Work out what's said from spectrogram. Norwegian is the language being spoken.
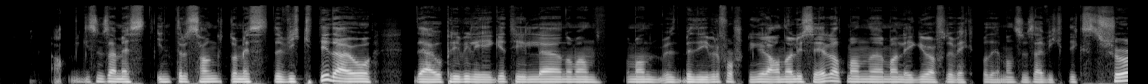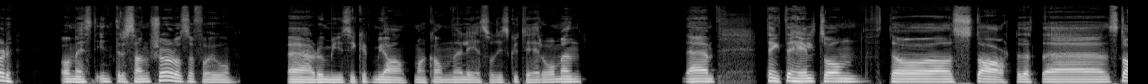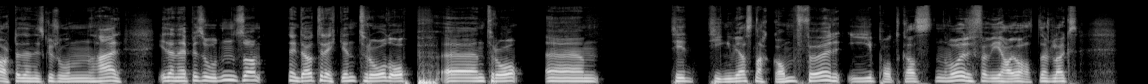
ja, vi syns er mest interessant og mest viktig. Det er jo, det er jo privilegiet til eh, når man, når man bedriver forskning eller analyserer, at man, eh, man legger jo vekt på det man syns er viktigst sjøl, og mest interessant sjøl, og så får jo er det jo mye, sikkert mye annet man kan lese og diskutere òg, men jeg tenkte helt sånn til å starte dette Starte den diskusjonen her. I denne episoden så tenkte jeg å trekke en tråd opp, eh, en tråd eh, til ting vi har snakka om før i podkasten vår, for vi har jo hatt en slags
